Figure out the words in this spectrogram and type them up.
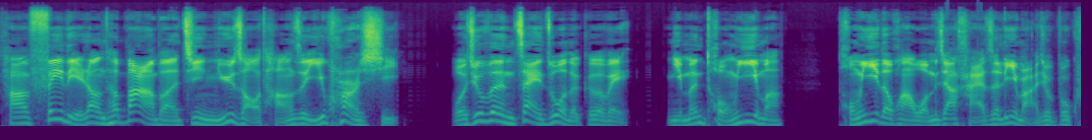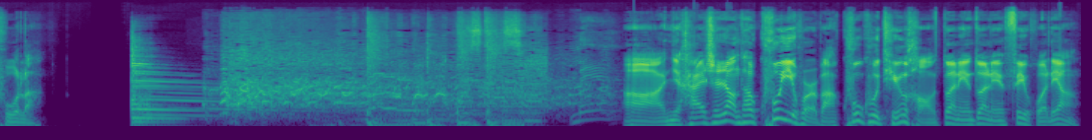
他非得让他爸爸进女澡堂子一块儿洗。我就问在座的各位，你们同意吗？同意的话，我们家孩子立马就不哭了。啊，你还是让他哭一会儿吧，哭哭挺好，锻炼锻炼肺活量。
